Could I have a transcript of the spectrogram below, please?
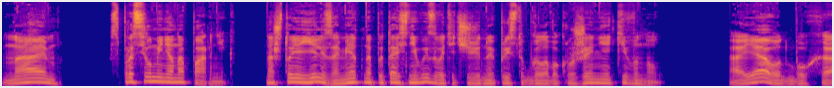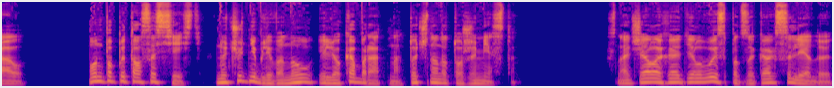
«Найм?» — спросил меня напарник, на что я еле заметно, пытаясь не вызвать очередной приступ головокружения, кивнул. А я вот бухал. Он попытался сесть, но чуть не блеванул и лег обратно, точно на то же место. Сначала хотел выспаться как следует,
